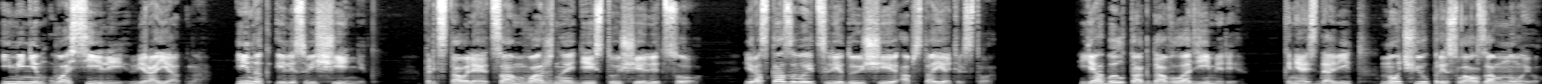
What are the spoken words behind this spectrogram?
именем Василий, вероятно, инок или священник, представляет сам важное действующее лицо – и рассказывает следующие обстоятельства. «Я был тогда в Владимире. Князь Давид ночью прислал за мною.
